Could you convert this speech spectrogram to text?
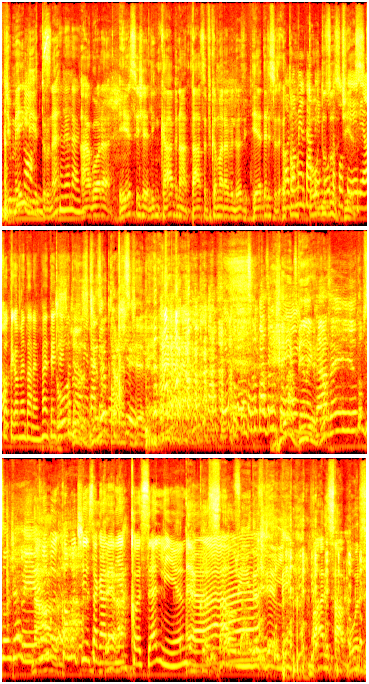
de meio Enormes, litro, né? É verdade. Agora, esse gelinho cabe na taça, fica maravilhoso e é delicioso. Pode eu tomo aumentar todos a os dias. Ele, Vou ter que aumentar, né? Vai, tem todos jeito Todos os dias eu tomo esse gelinho. Rei em casa, hein? Eu tô precisando de gelinho. Como, como diz a galerinha, coisa linda. É, coisa linda de gelinho. Vários sabores,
